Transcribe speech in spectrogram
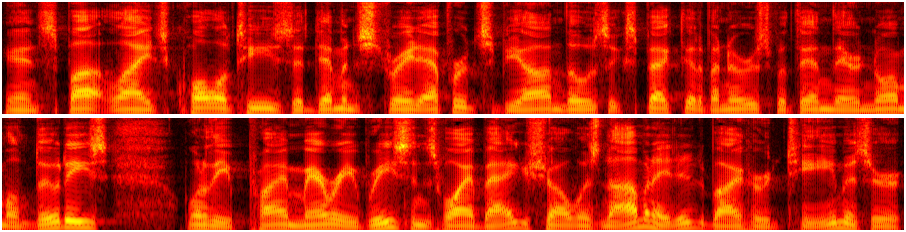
and spotlights qualities that demonstrate efforts beyond those expected of a nurse within their normal duties. One of the primary reasons why Bagshaw was nominated by her team is her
